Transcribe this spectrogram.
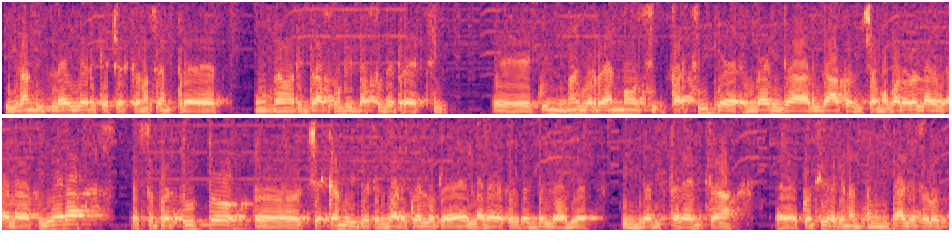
grandi player che cercano sempre un, ribra- un ribasso dei prezzi. Eh, quindi noi vorremmo far sì che venga ridato diciamo, valore alla, alla filiera e soprattutto eh, cercando di preservare quello che è la vera qualità dell'olio, quindi la differenza. Eh, considera che noi abbiamo in Italia solo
